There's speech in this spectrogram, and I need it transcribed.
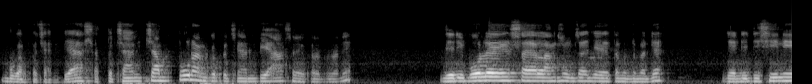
Bukan pecahan biasa pecahan campuran ke pecahan biasa ya teman-teman ya. Jadi boleh saya langsung saja ya teman-teman ya. Jadi di sini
